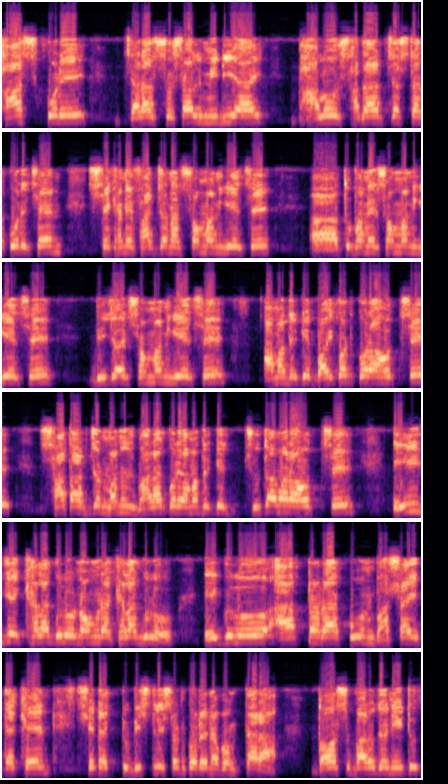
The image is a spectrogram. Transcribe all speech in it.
ফাঁস করে যারা সোশ্যাল মিডিয়ায় ভালো সাজার চেষ্টা করেছেন, সেখানে ফারজানার সম্মান গিয়েছে তুফানের সম্মান গিয়েছে বিজয়ের সম্মান গিয়েছে, আমাদেরকে বয়কট করা হচ্ছে, সাত আটজন মানুষ ভাড়া করে আমাদেরকে জুতা মারা হচ্ছে। এই যে খেলাগুলো, নোংরা খেলাগুলো, এগুলো আপনারা কোন ভাষায় দেখেন সেটা একটু বিশ্লেষণ করেন এবং কারা? দশ, বারো জন ইউটিউব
